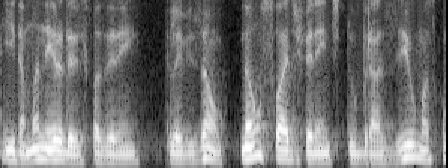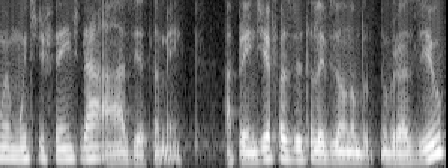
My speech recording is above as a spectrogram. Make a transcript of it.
e da maneira deles fazerem televisão. Não só é diferente do Brasil, mas como é muito diferente da Ásia também. Aprendi a fazer televisão no, no Brasil,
